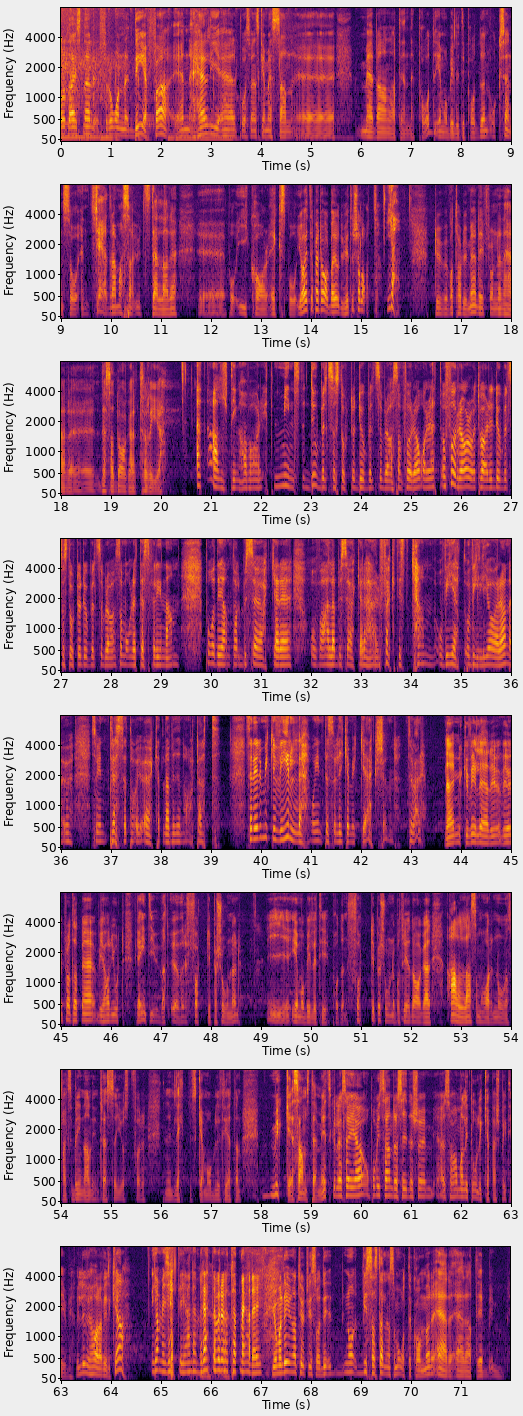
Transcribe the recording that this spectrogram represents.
Charlotte Eisner från DEFA. En helg här på Svenska Mässan eh, med bland annat en podd, e-mobility-podden och sen så en jädra massa utställare eh, på e-car Expo. Jag heter Per Dahlberg och du heter Charlotte. Ja. Du, vad tar du med dig från den här, eh, dessa dagar tre? Att allting har varit minst dubbelt så stort och dubbelt så bra som förra året. Och förra året var det dubbelt så stort och dubbelt så bra som året dessförinnan. Både i antal besökare och vad alla besökare här faktiskt kan och vet och vill göra nu. Så intresset har ju ökat lavinartat. Sen är det mycket vill och inte så lika mycket action, tyvärr. Nej, mycket vill är det ju. Vi har ju pratat med, vi har gjort, vi har intervjuat över 40 personer i e-mobility-podden. 40 personer på tre dagar. Alla som har någon slags brinnande intresse just för den elektriska mobiliteten. Mycket samstämmigt skulle jag säga och på vissa andra sidor så, så har man lite olika perspektiv. Vill du höra vilka? Ja, men jättegärna. Berätta vad du har tagit med dig. Jo, men det är naturligtvis så. Det, no, vissa ställen som återkommer är, är att det är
